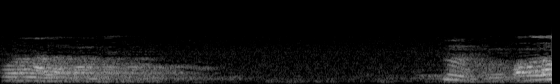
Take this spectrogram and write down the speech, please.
توڑن والا کام بولو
